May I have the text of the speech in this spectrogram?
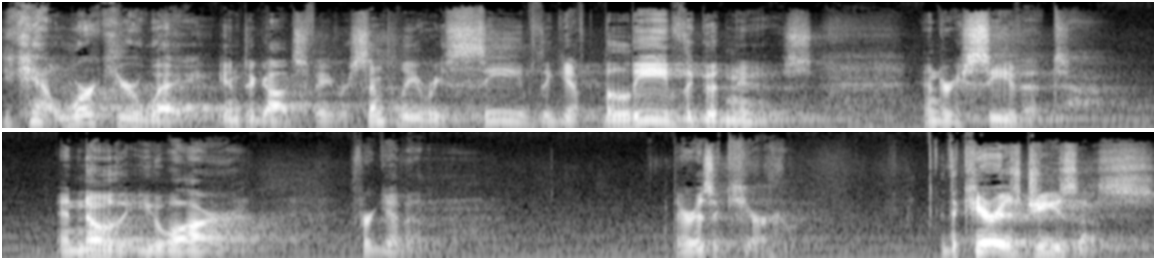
You can't work your way into God's favor. Simply receive the gift, believe the good news, and receive it, and know that you are forgiven. There is a cure. The cure is Jesus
